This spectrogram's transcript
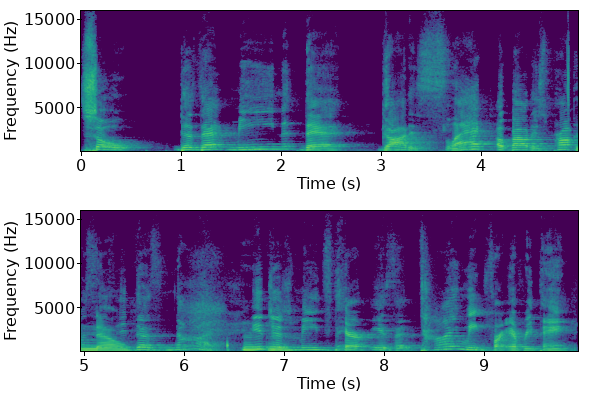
So does that mean that God is slack about his promises? No. It does not. It just means there is a timing for everything.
